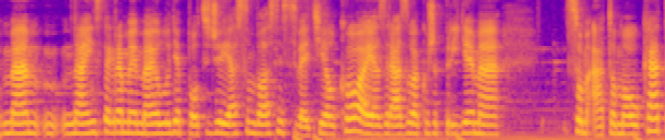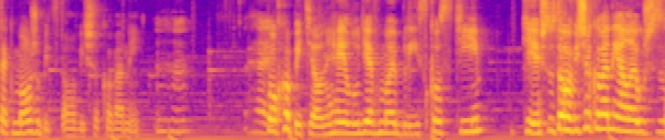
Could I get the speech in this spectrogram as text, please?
mám, na Instagrame majú ľudia pocit, že ja som vlastne svetielko a ja zrazu akože prídem a som atomovka, tak môžu byť z toho vyšokovaní. Mm-hmm. Hej. Pochopiteľne, hej, ľudia v mojej blízkosti tiež sú z toho vyšokovaní, ale už sú,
